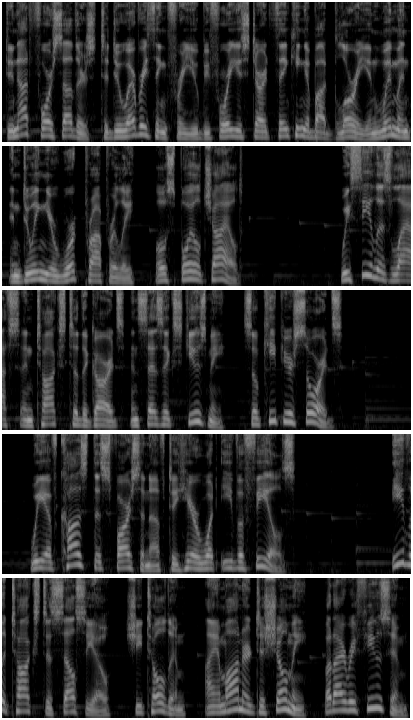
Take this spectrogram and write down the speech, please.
Do not force others to do everything for you before you start thinking about glory in women and doing your work properly, oh spoiled child. We see Liz laughs and talks to the guards and says excuse me, so keep your swords. We have caused this farce enough to hear what Eva feels. Eva talks to Cecilio, she told him, I am honored to show me, but I refuse him.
